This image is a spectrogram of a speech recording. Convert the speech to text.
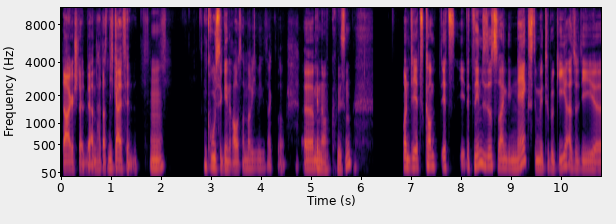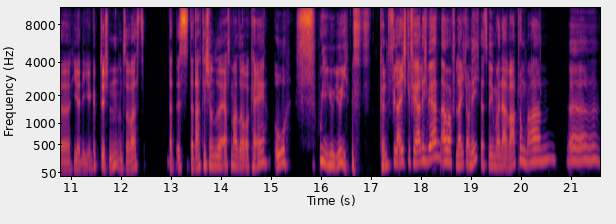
dargestellt werden, halt das nicht geil finden. Mhm. Grüße gehen raus an Marie, wie gesagt. So. Ähm, Genau, grüßen. Und jetzt kommt, jetzt, jetzt nehmen sie sozusagen die nächste Mythologie, also die äh, hier die ägyptischen und sowas. Das ist, da dachte ich schon so erstmal so, okay, oh, hui, hui, hui. Könnte vielleicht gefährlich werden, aber vielleicht auch nicht. Deswegen meine Erwartungen waren äh,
